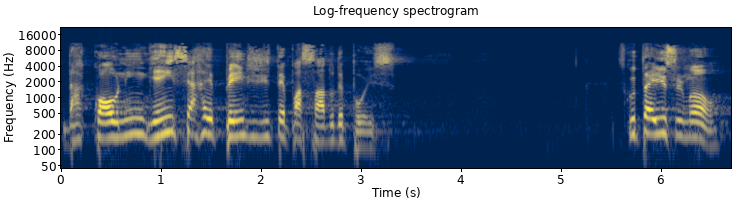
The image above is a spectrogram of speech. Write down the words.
da qual ninguém se arrepende de ter passado depois. Escuta isso, irmão.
